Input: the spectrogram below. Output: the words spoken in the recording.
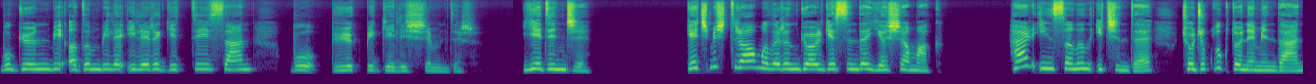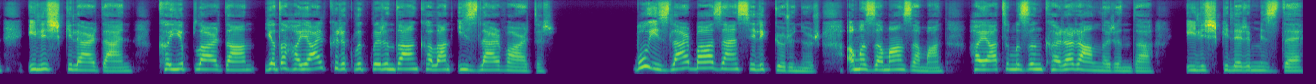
Bugün bir adım bile ileri gittiysen bu büyük bir gelişimdir. 7. Geçmiş travmaların gölgesinde yaşamak. Her insanın içinde çocukluk döneminden, ilişkilerden, kayıplardan ya da hayal kırıklıklarından kalan izler vardır. Bu izler bazen silik görünür ama zaman zaman hayatımızın karar anlarında, ilişkilerimizde,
